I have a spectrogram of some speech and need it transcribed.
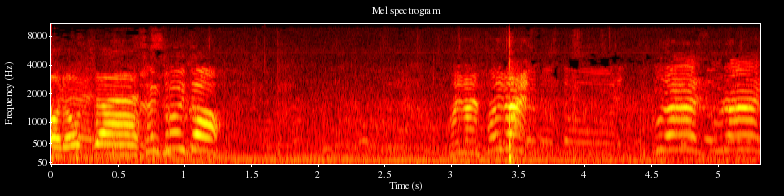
Jirko, dobře! Centruj to. Pojď, pojď, pojď. Udaj, udaj.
